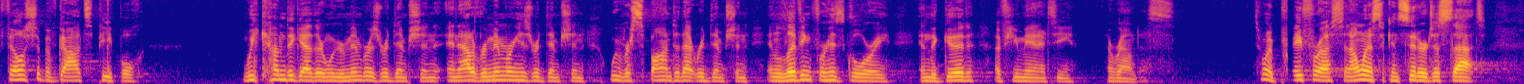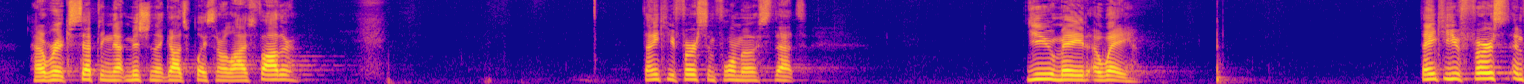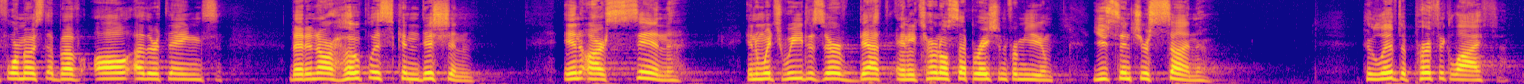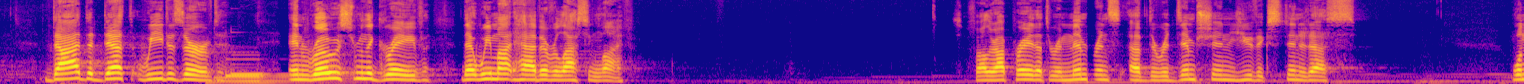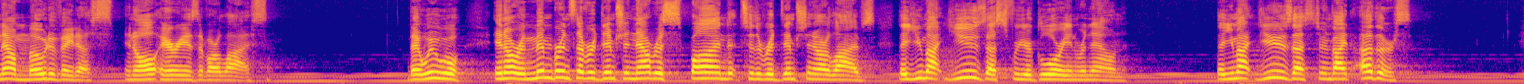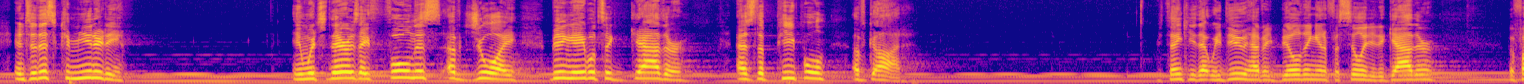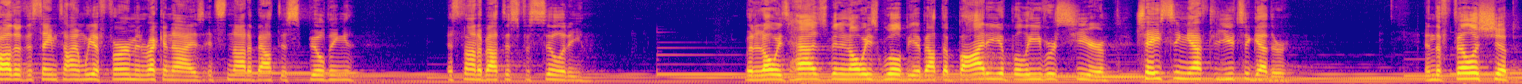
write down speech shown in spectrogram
Fellowship of God's people. We come together and we remember his redemption, and out of remembering his redemption, we respond to that redemption and living for his glory and the good of humanity around us. I just want to pray for us, and I want us to consider just that how we're accepting that mission that God's placed in our lives. Father, thank you first and foremost that you made a way. Thank you first and foremost, above all other things, that in our hopeless condition, in our sin, in which we deserve death and eternal separation from you, you sent your Son who lived a perfect life, died the death we deserved, and rose from the grave that we might have everlasting life. So, Father, I pray that the remembrance of the redemption you've extended us will now motivate us in all areas of our lives. That we will, in our remembrance of redemption, now respond to the redemption in our lives. That you might use us for your glory and renown that you might use us to invite others into this community in which there is a fullness of joy being able to gather as the people of God. We thank you that we do have a building and a facility to gather. But Father, at the same time, we affirm and recognize it's not about this building, it's not about this facility but it always has been and always will be about the body of believers here chasing after you together and the fellowship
